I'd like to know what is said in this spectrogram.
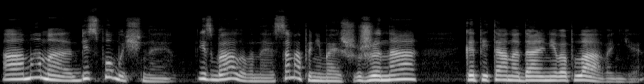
А мама беспомощная, избалованная, сама понимаешь, жена капитана дальнего плавания.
